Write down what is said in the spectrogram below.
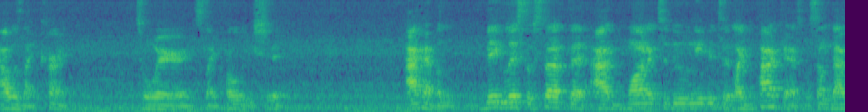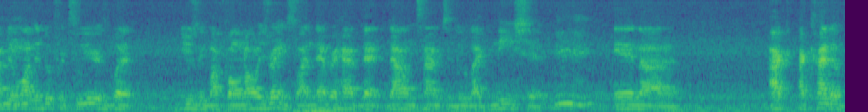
I was like current to where it's like, holy shit. I have a big list of stuff that I wanted to do, needed to like the podcast was something that I've been wanting to do for two years, but usually my phone always rings, so I never have that downtime to do like me shit. And uh, I, I kind of,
